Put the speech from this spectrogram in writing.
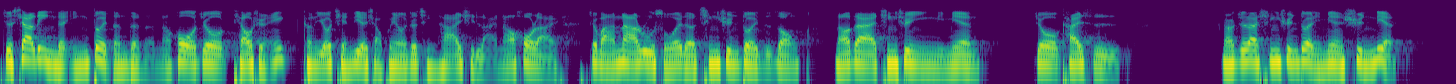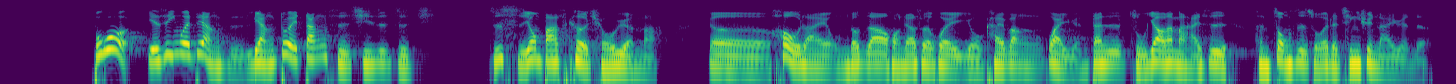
就夏令营的营队等等的，然后就挑选，诶，可能有潜力的小朋友就请他一起来，然后后来就把他纳入所谓的青训队之中，然后在青训营里面就开始。然后就在青训队里面训练，不过也是因为这样子，两队当时其实只只使用巴斯克球员嘛。呃，后来我们都知道皇家社会有开放外援，但是主要他们还是很重视所谓的青训来源的。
